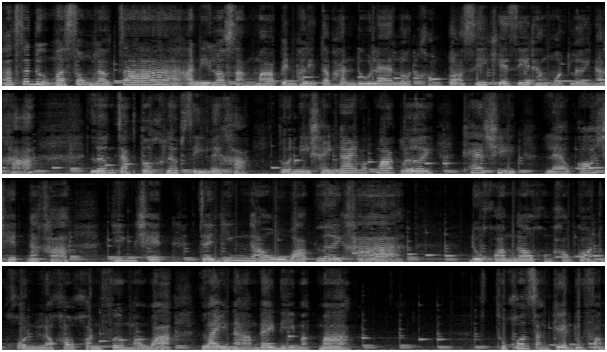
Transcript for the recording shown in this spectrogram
พัสดุมาส่งแล้วจ้า อันนี้เราสั่งมาเป็นผลิตภัณฑ์ดูแลรถของ Glossy Casey ทั้งหมดเลยนะคะ เริ่มจากตัวเคลือบสีเลยค่ะ ตัวนี้ใช้ง่ายมากๆเลย แค่ฉีดแล้วก็เช็ดนะคะ ยิ่งเช็ดจะยิ่งเงาวับเลยค่ะ ดูความเงาของเขาก่อนทุกคน แล้วเขาคอนเฟิร์มมาว่าไล่น้ำได้ดีมากๆ ทุกคนสังเกตดูฝั่ง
